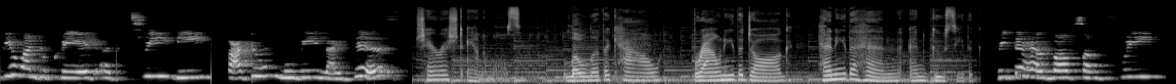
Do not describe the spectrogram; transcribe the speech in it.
if you want to create a 3D cartoon movie like this, cherished animals Lola the cow, Brownie the dog, Henny the hen, and Goosey the with the help of some free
